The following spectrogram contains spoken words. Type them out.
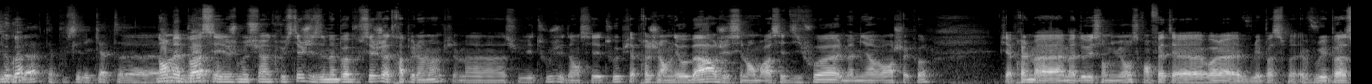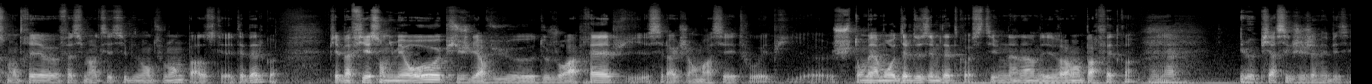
De quoi là? T'as poussé les quatre euh, Non, même pas. C'est, je me suis incrusté, je les ai même pas poussés. J'ai attrapé la main, puis elle m'a suivi et tout. J'ai dansé et tout. Et puis après, je l'ai emmené au bar. J'ai essayé de l'embrasser dix fois. Elle m'a mis un vent à chaque fois. Puis après, elle m'a, donné son numéro parce qu'en fait, elle, voilà, elle voulait pas, se, elle voulait pas se montrer euh, facilement accessible devant tout le monde parce qu'elle était belle, quoi. Puis elle m'a filé son numéro et puis je l'ai revu euh, deux jours après. Puis c'est là que j'ai embrassé et tout. Et puis euh, je suis tombé amoureux dès le deuxième date, quoi. C'était une nana, mais vraiment parfaite, quoi. Génial. Et le pire, c'est que j'ai jamais baisé.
